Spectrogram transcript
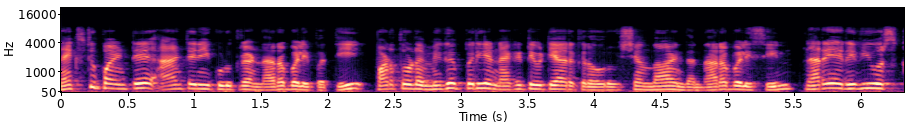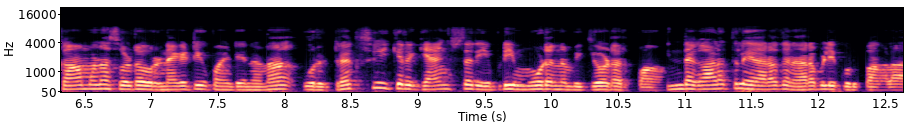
நெக்ஸ்ட் பாயிண்ட் ஆண்டனி கொடுக்குற நரபலி பத்தி. படத்தோட மிகப்பெரிய நெகட்டிவிட்டியா இருக்கிற ஒரு விஷயம் தான் இந்த நரபலி சீன் நிறைய ரிவியூவர்ஸ் காமனா சொல்ற ஒரு நெகட்டிவ் பாயிண்ட் என்னன்னா ஒரு ட்ரக்ஸ் விற்கிற கேங்ஸ்டர் எப்படி மூட நம்பிக்கையோட இருப்பான்? இந்த காலத்துல யாராவது நரபலி கொடுப்பாங்களா?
